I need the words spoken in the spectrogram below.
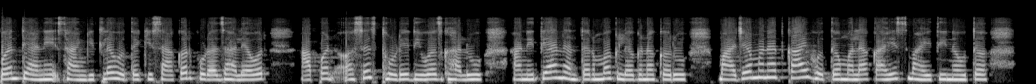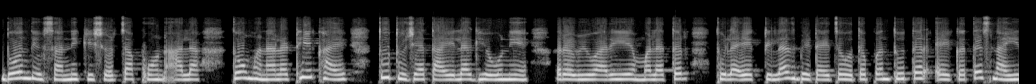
पण त्याने सांगितलं होतं की साखरपुडा झाल्यावर आपण असेच थोडे दिवस घालू आणि त्यानंतर मग लग्न करू. माझ्या मनात काय होतं मला काहीच माहिती नव्हतं. दोन दिवसांनी किशोरचा फोन आला. तो म्हणाला ठीक आहे तू तुझ्या ताईला घेऊन ये. रविवारी ये. मला तर तुला एकटीलाच भेटायचं होतं पण तू तर ऐकतच नाही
